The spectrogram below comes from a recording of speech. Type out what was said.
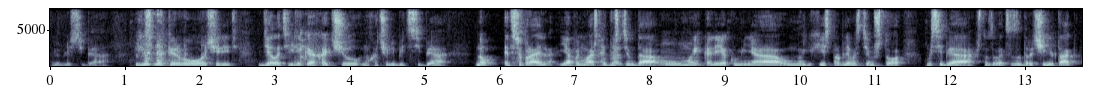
люблю себя, люблю себя в первую очередь, делать великое хочу, но хочу любить себя. Ну, это все правильно. Я понимаю, что, это... допустим, да, у моих коллег, у меня, у многих есть проблема с тем, что мы себя, что называется, задрочили так,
